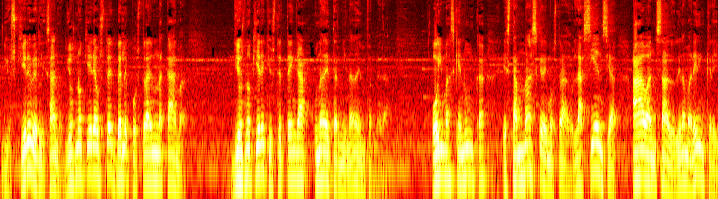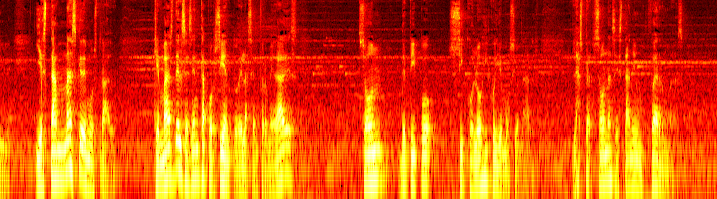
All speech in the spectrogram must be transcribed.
Dios quiere verle sano. Dios no quiere a usted verle postrado en una cama. Dios no quiere que usted tenga una determinada enfermedad. Hoy más que nunca está más que demostrado. La ciencia ha avanzado de una manera increíble y está más que demostrado que más del 60% de las enfermedades son de tipo psicológico y emocional. Las personas están enfermas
